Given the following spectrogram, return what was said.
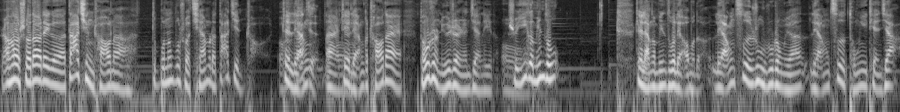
然后说到这个大清朝呢，就不能不说前面的大金朝。这两个哎，这两个朝代都是女真人建立的，是一个民族。这两个民族了不得，两次入主中原，两次统一天下。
